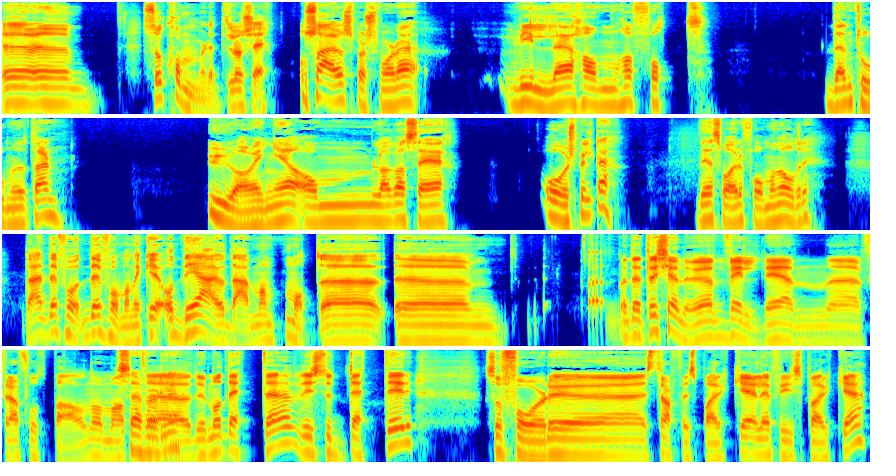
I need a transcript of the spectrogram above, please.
eh, så kommer det til å skje. Og så er jo spørsmålet Ville han ha fått den tominutteren uavhengig av om Lagassé overspilte? Det svaret får man jo aldri. Nei, det får, det får man ikke, og det er jo der man på en måte eh, Men dette kjenner vi jo veldig igjen eh, fra fotballen, om at du må dette. Hvis du detter, så får du eh, straffesparket eller frisparket,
